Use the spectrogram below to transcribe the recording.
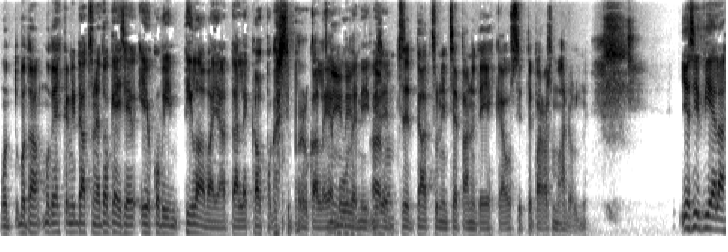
mutta, mutta, mutta ehkä niin Datsun, että okei, se ei ole kovin tilava ja tälle kauppakassiporukalle ja Niin, muulle, niin, niin, niin se, se Datsunin Zeta nyt ei ehkä ole sitten paras mahdollinen. Ja sitten vielä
